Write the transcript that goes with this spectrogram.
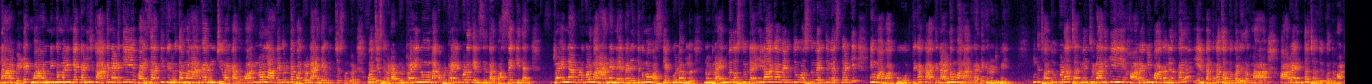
నా బిడ్డకి మా ఇంకా మనం ఇంకెక్కడి నుంచి కాకినాడకి వైజాగ్కి తిరుగుతాం మా నాన్నగారు ఉంచేవారు కాదు. వారం రోజులు నా దగ్గర ఉంటే పది రోజులు ఆయన దగ్గర ఉంచేసుకుంటాడు. వచ్చేసేవాడు అప్పుడు ట్రైన్ నాకు అప్పుడు ట్రైన్ కూడా తెలిసింది కాదు బస్సు ఎక్కిదని ట్రైన్ నడపడం కూడా మా నాన్న నేర్పారు. ఎందుకమ్మా బస్కి ఎక్కువ డబ్బులు? నువ్వు ట్రైన్ మీద వస్తూ ట్రై- ఇలాగా వెళ్తూ వస్తూ వెళ్తూ వేసేసరికి ఇంక మా పాప పూర్తిగా కాకినాడలో మా నాన్నగారి దగ్గర ఉండిపోయింది. చదివించడానికి ఆరోగ్యం బాగాలేదు కదా ఏం పెద్దగా చదువుకోలేదు. ఒక నా ఆరో ఎంతో చదువుకుందన్నమాట.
